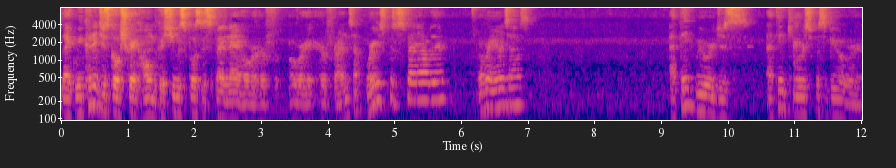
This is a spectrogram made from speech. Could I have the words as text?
like we couldn't just go straight home because she was supposed to spend the night over her over her- her friend's house. Were you supposed to spend the night over there, over at Aaron's house? I think we were just. I think you were supposed to be over.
